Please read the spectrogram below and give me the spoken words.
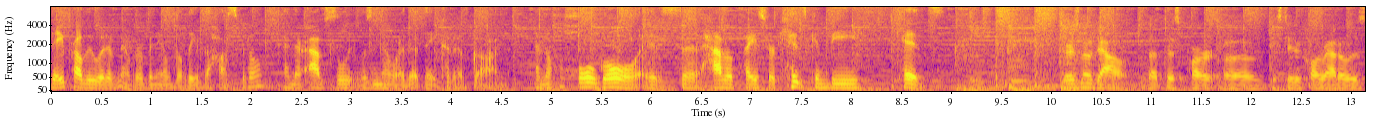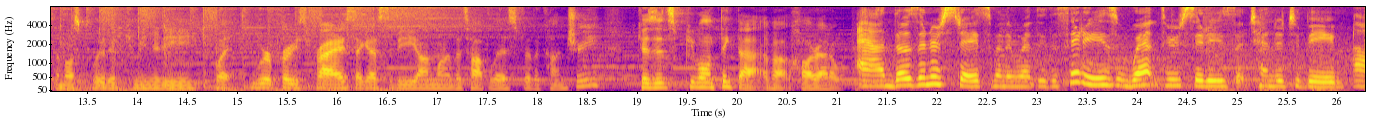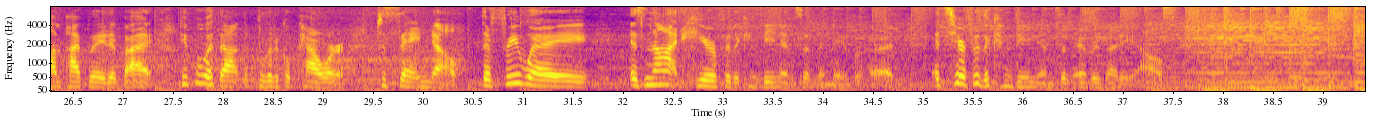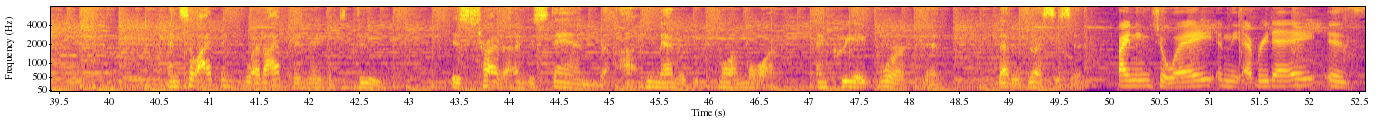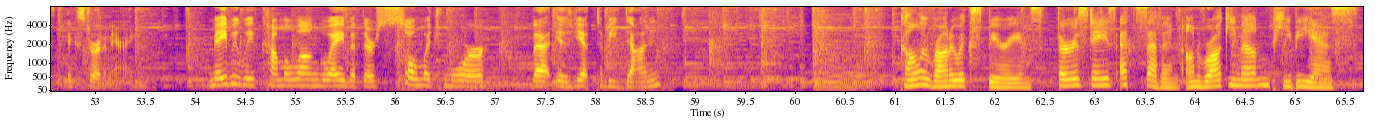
they probably would have never been able to leave the hospital, and there absolutely was nowhere that they could have gone. And the whole goal is to have a place where kids can be kids. There's no doubt that this part of the state of Colorado is the most polluted community, but we're pretty surprised, I guess, to be on one of the top lists for the country because it's people don't think that about Colorado. And those interstates, when they went through the cities, went through cities that tended to be um, populated by people without the political power to say no. The freeway is not here for the convenience of the neighborhood. It's here for the convenience of everybody else. And so I think what I've been able to do is try to understand uh, humanity more and more and create work that, that addresses it. Finding joy in the everyday is extraordinary. Maybe we've come a long way, but there's so much more that is yet to be done. Colorado Experience, Thursdays at 7 on Rocky Mountain PBS.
